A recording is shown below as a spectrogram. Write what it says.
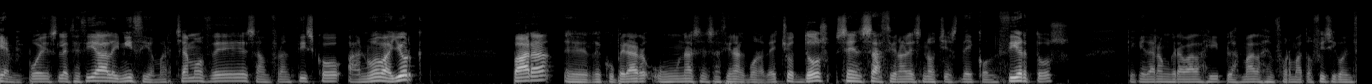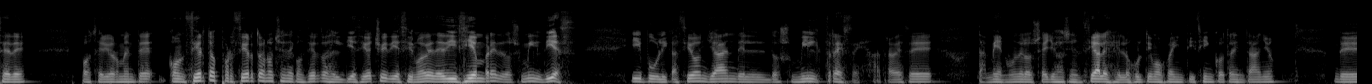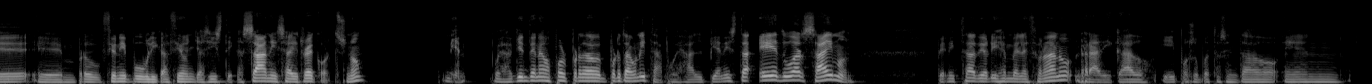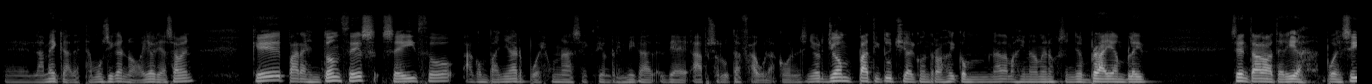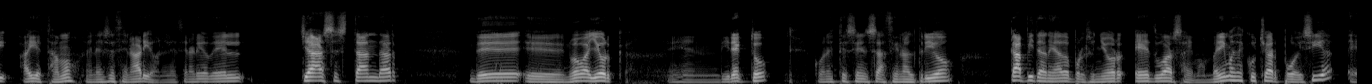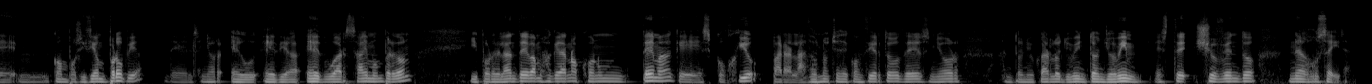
Bien, pues les decía al inicio, marchamos de San Francisco a Nueva York para eh, recuperar una sensacional, bueno, de hecho dos sensacionales noches de conciertos que quedaron grabadas y plasmadas en formato físico en CD. Posteriormente, conciertos, por cierto, noches de conciertos del 18 y 19 de diciembre de 2010 y publicación ya en del 2013 a través de también uno de los sellos esenciales en los últimos 25 o 30 años de em, producción y publicación jazzística, Sunnyside Records, ¿no? Bien, pues ¿a quién tenemos por protagonista? Pues al pianista Edward Simon, pianista de origen venezolano, radicado y por supuesto asentado en, la meca de esta música, en Nueva York, ya saben, que para entonces se hizo acompañar pues una sección rítmica de absoluta fábula, con el señor John Patitucci al contrabajo y con nada más y nada menos que el señor Brian Blade sentado a la batería. Pues sí, ahí estamos, en ese escenario, en el escenario del Jazz Standard de eh, Nueva York, en directo, con este sensacional trío capitaneado por el señor Edward Simon. Venimos de escuchar poesía, eh, composición propia del señor Edward Simon, perdón, y por delante vamos a quedarnos con un tema que escogió para las dos noches de concierto del señor Antonio Carlos Jovin Jovim, este Chovendo Negoseira.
